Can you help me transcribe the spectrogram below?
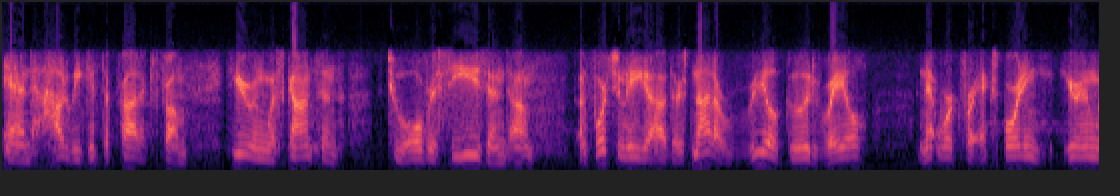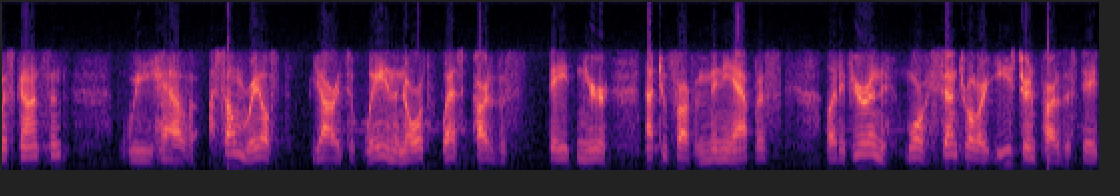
and how do we get the product from here in Wisconsin to overseas? And um, unfortunately, uh, there's not a real good rail network for exporting here in Wisconsin. We have some rail yards way in the northwest part of the state, near not too far from Minneapolis. But if you're in more central or eastern part of the state,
